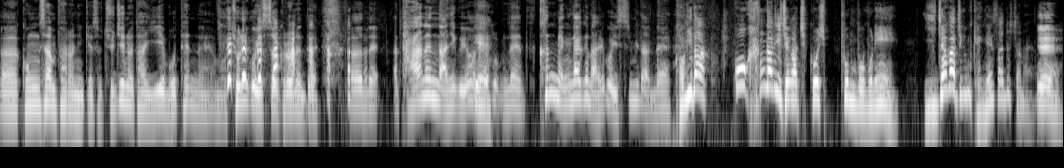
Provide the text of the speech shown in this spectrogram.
어, 0385님께서 주진우 다 이해 못했네. 뭐 졸고 있어 그러는데, 어, 네. 아, 다는 아니고요. 예. 조금, 네. 큰 맥락은 알고 있습니다. 네. 거기다 꼭 한 가지 제가 짚고 싶은 부분이 이자가 지금 굉장히 싸졌잖아요. 예.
